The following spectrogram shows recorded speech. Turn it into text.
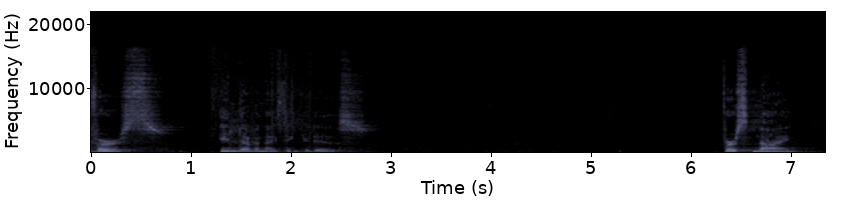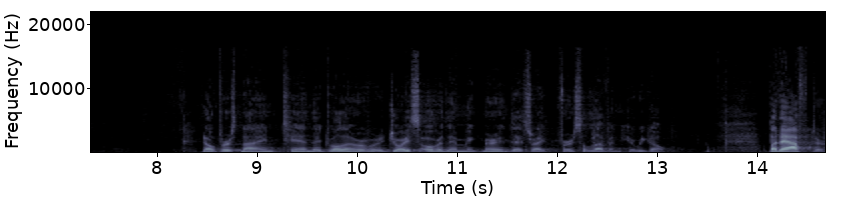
verse 11, I think it is. Verse 9. No, verse 9, 10, they dwell and rejoice over them, make merry. That's right, verse 11. Here we go. But after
